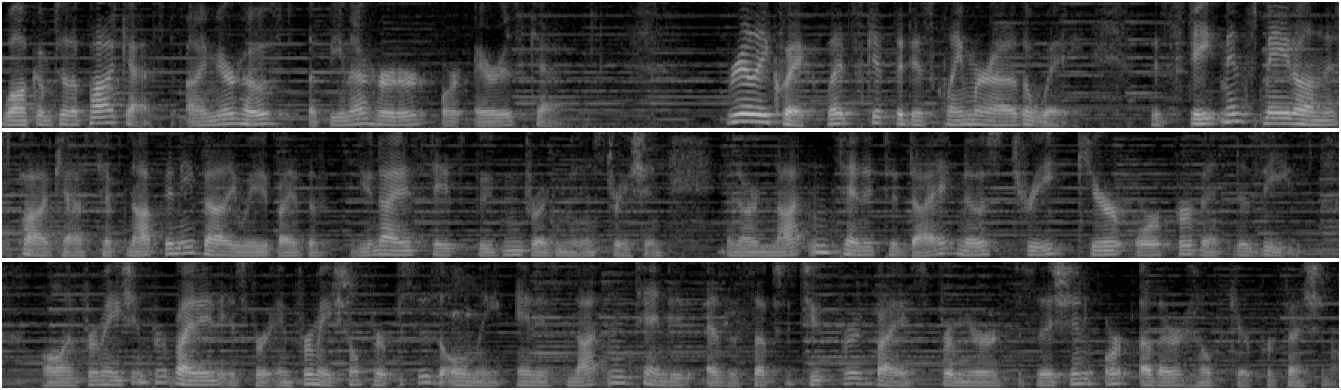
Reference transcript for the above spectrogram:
Welcome to the podcast. I'm your host, Athena Herder, or Eris Cat. Really quick, let's get the disclaimer out of the way. The statements made on this podcast have not been evaluated by the United States Food and Drug Administration and are not intended to diagnose, treat, cure, or prevent disease. All information provided is for informational purposes only and is not intended as a substitute for advice from your physician or other healthcare professional.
